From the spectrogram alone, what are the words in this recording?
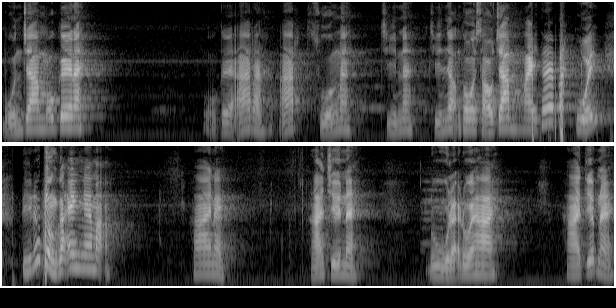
400 ok này. Ok át à? Át xuống này. 9 này. 9 nhận thôi 600 mày thế bắt cuối. Tí nữa tưởng gãy anh em ạ. Hai này. Hai trên này. Đủ lại đuôi hai. Hai tiếp này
